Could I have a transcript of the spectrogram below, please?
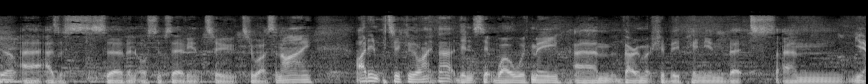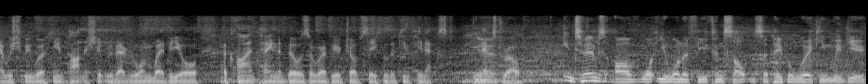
Yeah. Uh, as a servant or subservient to, to us. And I, I didn't particularly like that. It didn't sit well with me. Um, very much of the opinion that, um, yeah, we should be working in partnership with everyone, whether you're a client paying the bills or whether you're a job seeker looking for your next, yeah. next role. In terms of what you wanted for your consultants, so people working with you,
